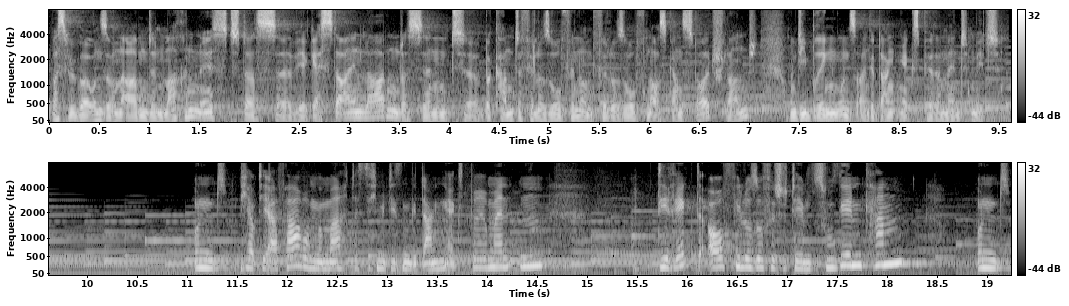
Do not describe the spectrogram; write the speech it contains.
Was wir bei unseren Abenden machen, ist, dass äh, wir Gäste einladen. Das sind äh, bekannte Philosophinnen und Philosophen aus ganz Deutschland. Und die bringen uns ein Gedankenexperiment mit. Und ich habe die Erfahrung gemacht, dass ich mit diesen Gedankenexperimenten direkt auf philosophische Themen zugehen kann und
